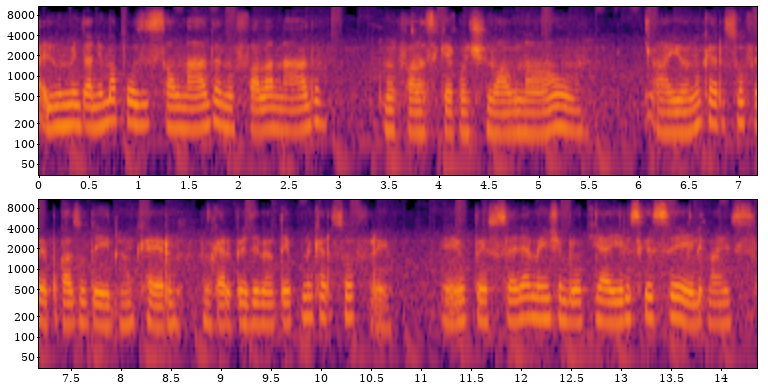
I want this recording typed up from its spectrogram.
Aí ele não me dá nenhuma posição, nada, não fala nada, não fala se quer continuar ou não. Aí eu não quero sofrer por causa dele, não quero. Não quero perder meu tempo, não quero sofrer. Eu penso seriamente em bloquear ele e esquecer ele, mas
